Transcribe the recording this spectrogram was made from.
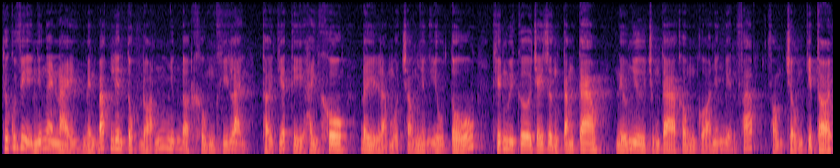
Thưa quý vị, những ngày này, miền Bắc liên tục đón những đợt không khí lạnh, thời tiết thì hành khô. Đây là một trong những yếu tố khiến nguy cơ cháy rừng tăng cao nếu như chúng ta không có những biện pháp phòng chống kịp thời.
